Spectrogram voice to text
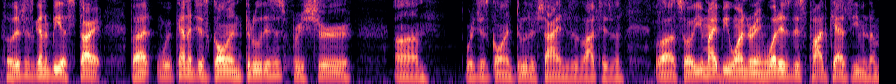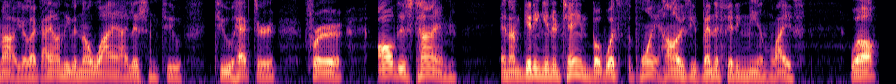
so this is gonna be a start, but we're kind of just going through. This is for sure. Um, we're just going through the signs of autism. Well, so you might be wondering, what is this podcast even about? You're like, I don't even know why I listened to to Hector for all this time, and I'm getting entertained. But what's the point? How is he benefiting me in life? Well,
